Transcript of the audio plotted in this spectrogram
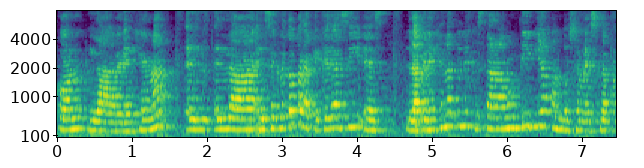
con la berenjena. El, el- la- el secreto para que quede así es la berenjena tiene que estar aún tibia cuando se mezcla con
